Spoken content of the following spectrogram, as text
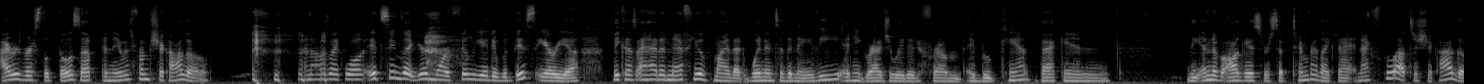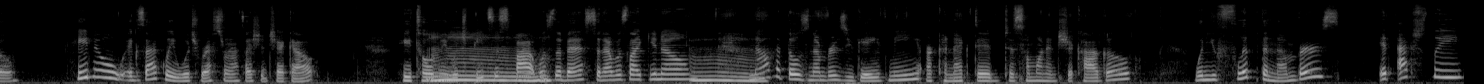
I reverse looked those up and they was from Chicago. And I was like, well, it seems like you're more affiliated with this area because I had a nephew of mine that went into the Navy and he graduated from a boot camp back in the end of August or September like that. And I flew out to Chicago. He knew exactly which restaurants I should check out. He told me which pizza spot was mm. the best. And I was like, you know, mm. now that those numbers you gave me are connected to someone in Chicago, when you flip the numbers, it actually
